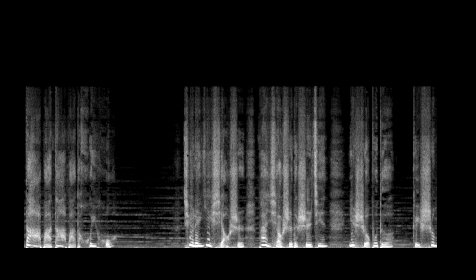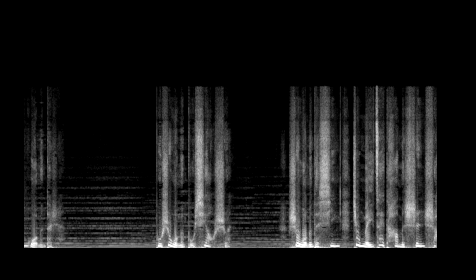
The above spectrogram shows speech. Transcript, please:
大把大把的挥霍，却连一小时、半小时的时间也舍不得给生我们的人。不是我们不孝顺，是我们的心就没在他们身上。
